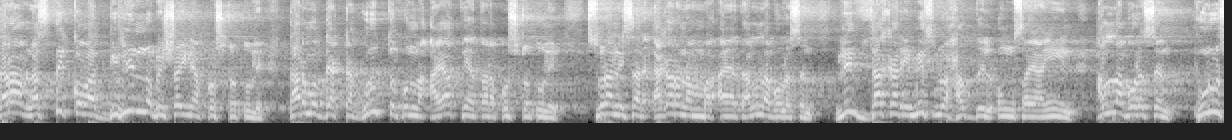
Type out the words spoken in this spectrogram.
তারা নাস্তিক্যবাদ বিভিন্ন বিষয় নিয়ে প্রশ্ন তুলে। তার মধ্যে একটা গুরুত্বপূর্ণ আয়াত নিয়ে তারা প্রশ্ন তুলে। সুরানিসার এগারো নম্বর আয়াত আল্লাহ বলেছেন লিজাকারি মিসলু হাদ্দিল উংসায়াইন আল্লাহ বলেছেন, পুরুষ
